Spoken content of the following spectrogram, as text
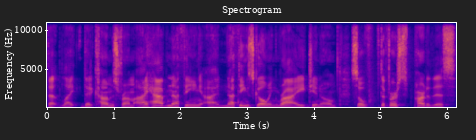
that like that comes from I have nothing, uh, nothing's going right, you know. So the first part of this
